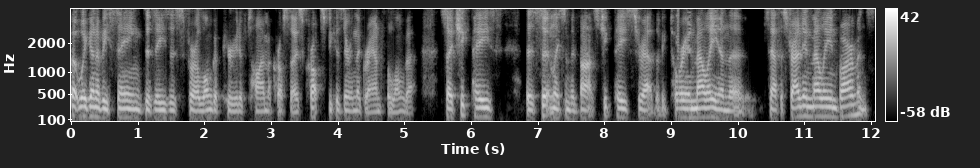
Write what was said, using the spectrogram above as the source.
But we're going to be seeing diseases for a longer period of time across those crops because they're in the ground for longer. So chickpeas, There's certainly some advanced chickpeas throughout the Victorian mallee and the South Australian mallee environments.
